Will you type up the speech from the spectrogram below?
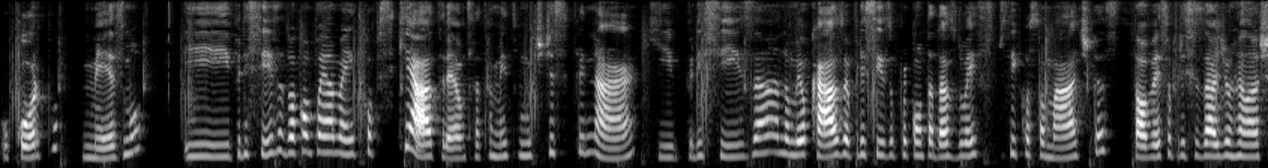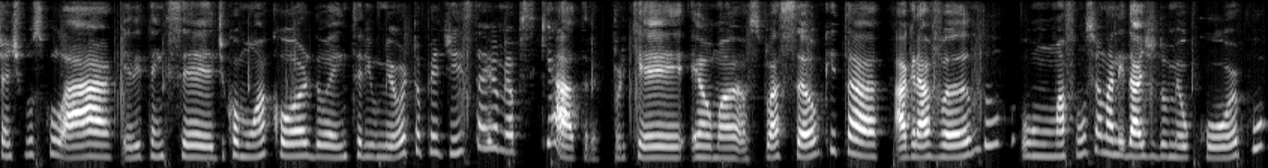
o corpo mesmo e precisa do acompanhamento com o psiquiatra. É um tratamento multidisciplinar que precisa, no meu caso, eu preciso por conta das doenças psicossomáticas. Talvez se eu precisar de um relaxante muscular, ele tem que ser de comum acordo entre o meu ortopedista e o meu psiquiatra, porque é uma situação que está agravando uma funcionalidade do meu corpo,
